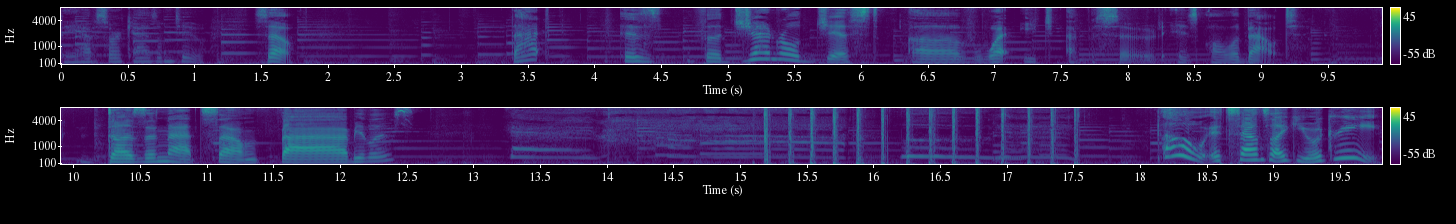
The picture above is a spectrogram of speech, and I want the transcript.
they have sarcasm too. So, that is the general gist of what each episode is all about. Doesn't that sound fabulous? Yay! Yay! Oh, it sounds like you agree.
